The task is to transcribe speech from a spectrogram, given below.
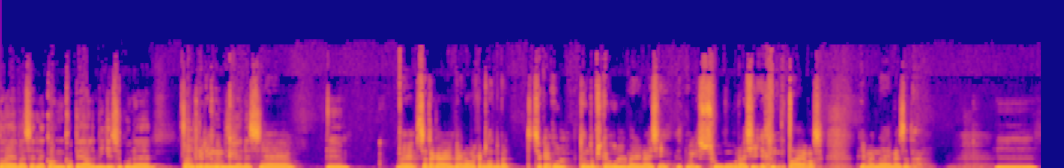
taeva selle kanga peal mingisugune taldrik Ring. või mis iganes. ja, ja, jah. nojah, seda ka jah, aina rohkem tundub, et sihuke hull, tundub sihuke ulmeline asi, et mingi suur asi on taevas ja me näeme seda mm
